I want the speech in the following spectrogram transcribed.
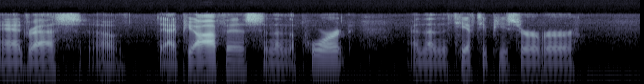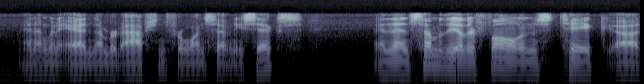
address of the IP office and then the port and then the TFTP server and I'm going to add numbered options for 176 and then some of the other phones take uh,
